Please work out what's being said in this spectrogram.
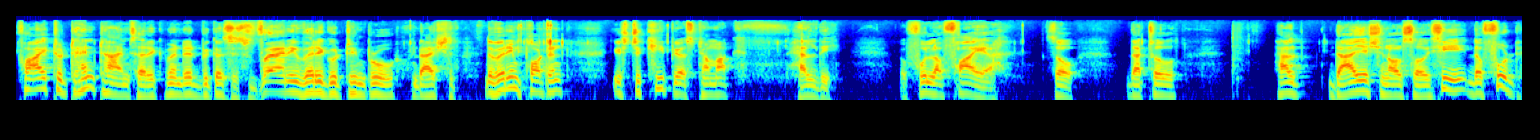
5 to 10 times I recommend it because it's very very good to improve digestion. The very important is to keep your stomach healthy, full of fire. So that will help digestion also. You see the food,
